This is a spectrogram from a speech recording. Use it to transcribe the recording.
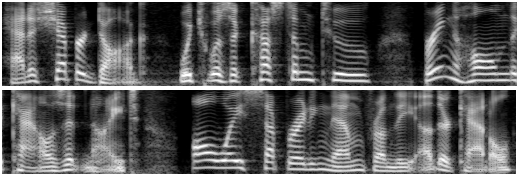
had a shepherd dog which was accustomed to bring home the cows at night, always separating them from the other cattle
